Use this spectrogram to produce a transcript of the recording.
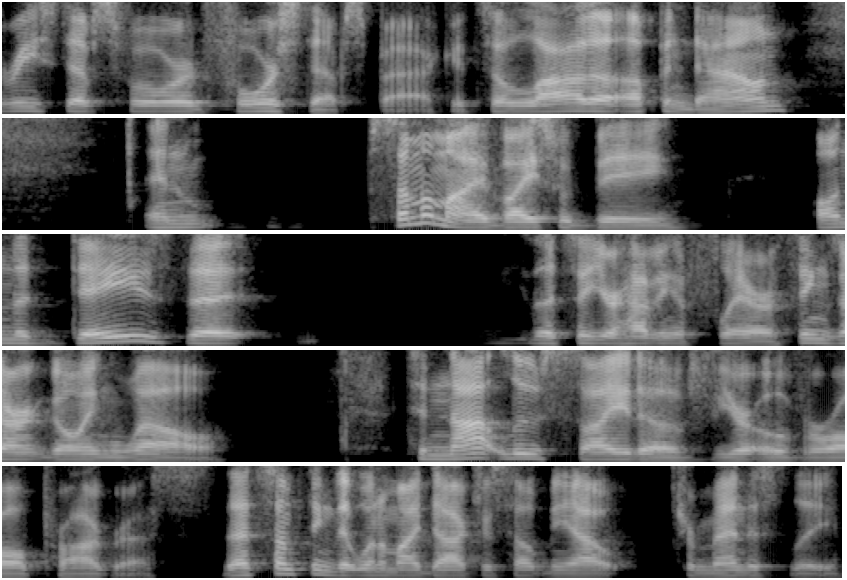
three steps forward four steps back. It's a lot of up and down. And some of my advice would be on the days that let's say you're having a flare, things aren't going well, to not lose sight of your overall progress. That's something that one of my doctors helped me out tremendously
